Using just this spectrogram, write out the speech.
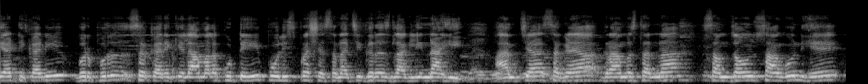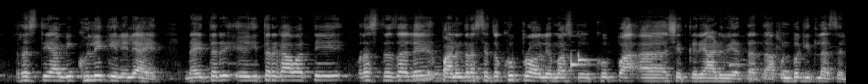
या ठिकाणी भरपूर सहकार्य केलं. आम्हाला कुठेही पोलीस प्रशासनाची गरज लागली नाही. आमच्या सगळ्या ग्रामस्थांना समजावून सांगून हे रस्ते आम्ही खुले केलेले आहेत. नाहीतर इतर गावात ते रस्ता झाले पाणंद रस्त्याचा खूप प्रॉब्लेम असतो. खूप शेतकरी आडवे येतात. आपण बघितलं असेल.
